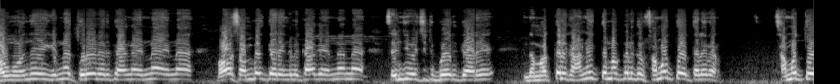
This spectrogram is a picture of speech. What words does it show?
அவங்க வந்து என்ன துறையில் இருக்காங்க என்ன என்ன பாபா அம்பேத்கர் எங்களுக்காக என்னென்ன செஞ்சு வச்சுட்டு போயிருக்காரு. இந்த மக்களுக்கு அனைத்து மக்களுக்கும் சமத்துவ தலைவர் சமத்துவ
